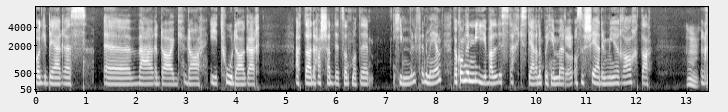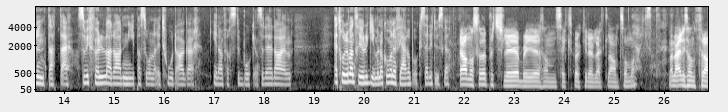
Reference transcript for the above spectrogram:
og deres eh, hverdag da i to dager etter det har skjedd et sånt måte himmelfenomen. Da kom det en ny, veldig sterk stjerne på himmelen, og så skjer det mye rart da Mm. rundt dette. Så vi følger da ni personer i to dager i den første boken. Så det er da en Jeg trodde det var en triologi, men nå kommer det en fjerde bok, så jeg er litt usikker. Ja, nå skal det plutselig bli sånn seks bøker eller et eller annet sånt. Da. Ja, ikke sant. Men det er liksom fra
